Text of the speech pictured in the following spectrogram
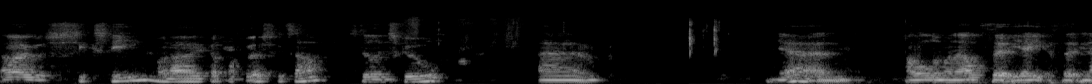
I was 16 when I got my first guitar, still in school. Um, yeah, and how old am I now? 38 or 39,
